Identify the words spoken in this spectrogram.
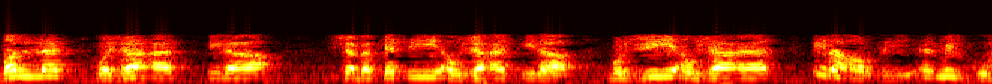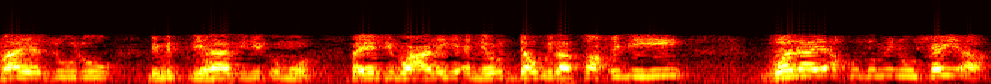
ضلت وجاءت إلى شبكته أو جاءت إلى برجه أو جاءت إلى أرضه. الملك ما يزول بمثل هذه الأمور. فيجب عليه أن يرده إلى صاحبه ولا يأخذ منه شيئا.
